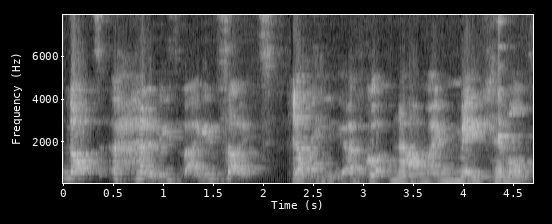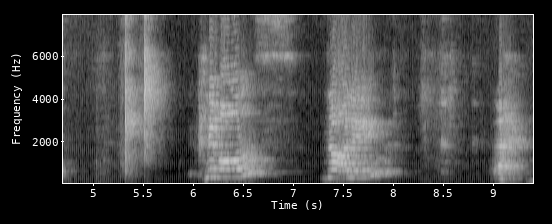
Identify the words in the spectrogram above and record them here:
Not a Hermes bag in sight. Luckily, I've got now my maid Clemence. Clémence, darling.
